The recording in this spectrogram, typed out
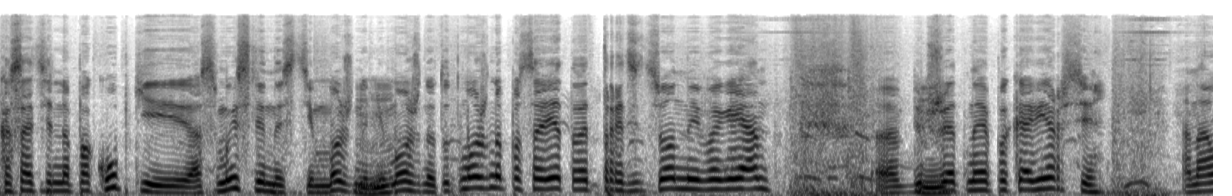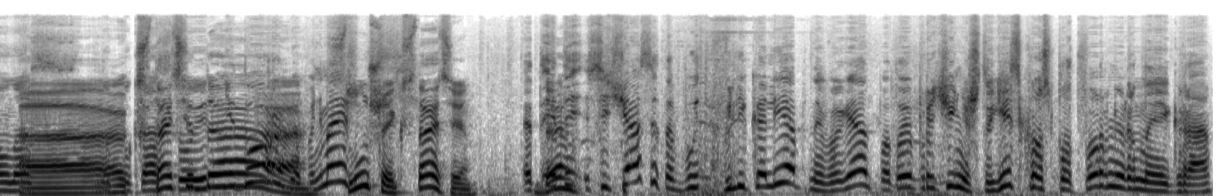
касательно покупки, осмысленности, можно, mm-hmm. не можно. Тут можно посоветовать традиционный вариант бюджетная mm-hmm. ПК-версия. Она у нас а, на ПК кстати, стоит да. недорого, понимаешь? Слушай, кстати, это, да. это, сейчас это будет великолепный вариант по той причине, что есть кроссплатформерная игра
